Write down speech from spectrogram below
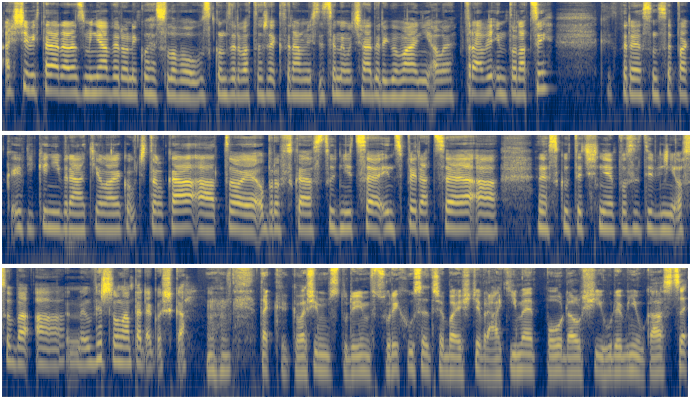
A ještě bych teda ráda zmínila Veroniku Heslovou z konzervatoře, která mě sice neučila dirigování, ale právě intonaci, které jsem se pak i díky ní vrátila jako učitelka a to je obrovská studnice, inspirace a neskutečně pozitivní osoba a neuvěřitelná pedagožka. Mm-hmm. Tak k vašim studiím v Curychu se třeba ještě vrátíme po další hudební ukázce.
